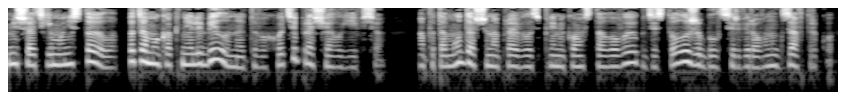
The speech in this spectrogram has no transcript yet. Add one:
Мешать ему не стоило, потому как не любил он этого, хоть и прощал ей все. А потому Даша направилась прямиком в столовую, где стол уже был сервирован к завтраку.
